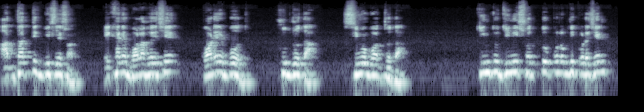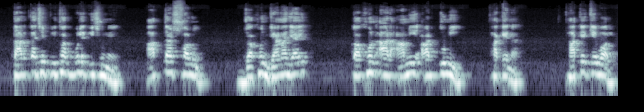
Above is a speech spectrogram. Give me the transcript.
আধ্যাত্মিক বিশ্লেষণ। এখানে বলা হয়েছে, পরের বোধ ক্ষুদ্রতা, সীমাবদ্ধতা। কিন্তু যিনি সত্য উপলব্ধি করেছেন, তার কাছে পৃথক বলে কিছু নেই। আত্মার স্বরূপ যখন জানা যায়, তখন আর আমি আর তুমি থাকে না। থাকে কেবল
